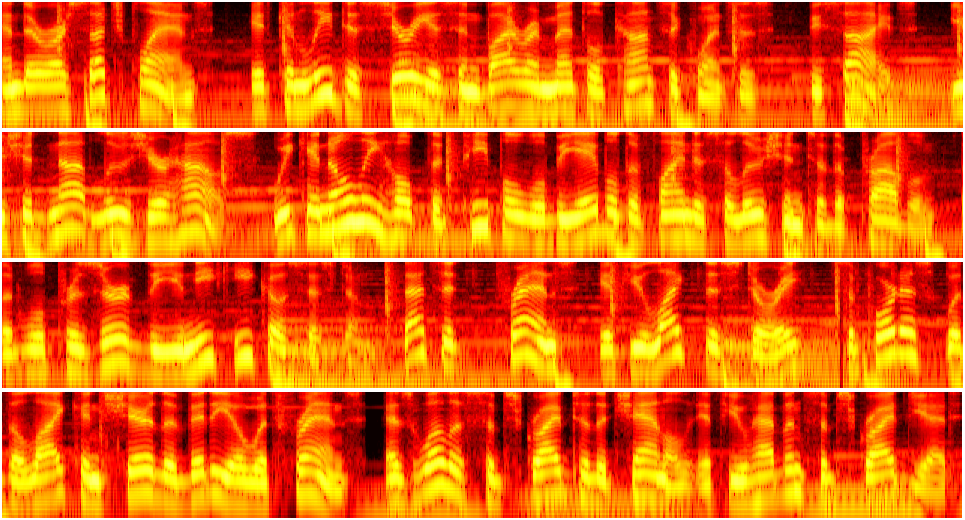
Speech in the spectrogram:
and there are such plans, it can lead to serious environmental consequences. Besides, you should not lose your house. We can only hope that people will be able to find a solution to the problem that will preserve the unique ecosystem. That's it, friends. If you like this story, support us with a like and share the video with friends, as well as subscribe to the channel if you haven't subscribed yet,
